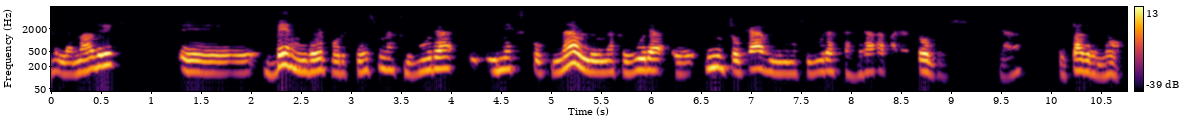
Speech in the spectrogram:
La madre eh, vende porque es una figura inexpugnable, una figura eh, intocable, una figura sagrada para todos. El padre no.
